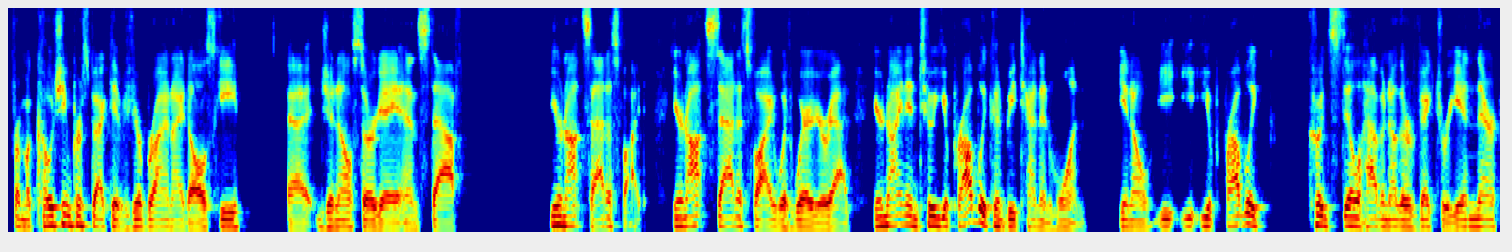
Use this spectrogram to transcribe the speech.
from a coaching perspective, if you're Brian Idalski, uh, Janelle Sergey, and staff, you're not satisfied. You're not satisfied with where you're at. You're nine and two. You probably could be 10 and one. You know, you, you probably could still have another victory in there.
